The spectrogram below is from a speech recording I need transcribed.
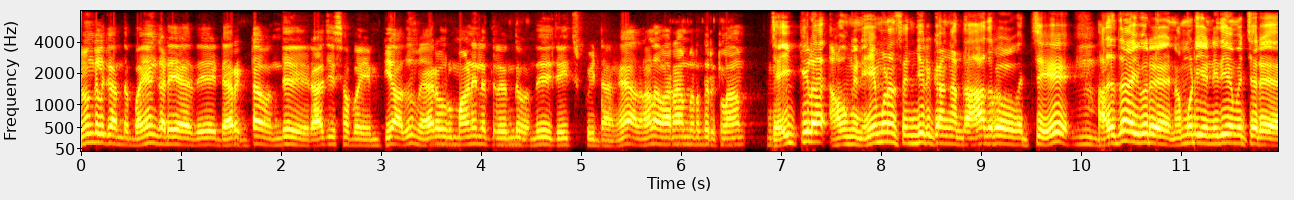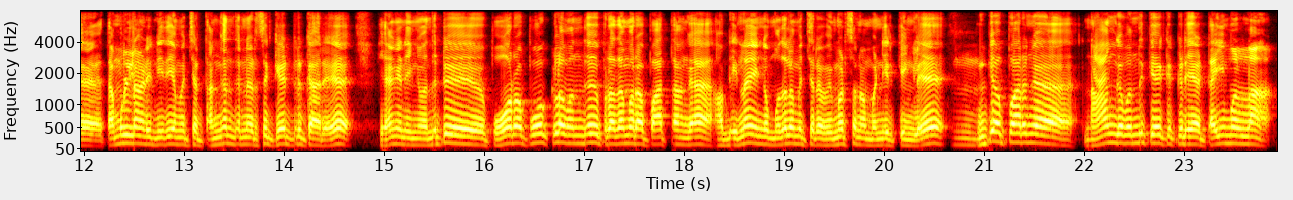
இவங்களுக்கு அந்த பயம் கிடையாது. டைரக்டா வந்து ராஜ்யசபா எம்பி அதுவும் வேற ஒரு மாநிலத்துல இருந்து வந்து ஜெயிச்சு போயிட்டாங்க. அதனால வராம இருந்திருக்கலாம். ஜெயிக்கல. அவங்க நியமனம் செஞ்சிருக்காங்க அந்த ஆதரவை வச்சு. அதுதான் இவரு நம்முடைய நிதியமைச்சர் தமிழ்நாடு நிதியமைச்சர் தங்கம் தென்னரசு கேட்டிருக்காரு. ஏங்க நீங்க வந்துட்டு போற போக்குல வந்து பிரதமரை பார்த்தாங்க அப்படின்லாம் எங்க முதலமைச்சரை விமர்சனம் பண்ணிருக்கீங்களே. இங்க பாருங்க நாங்க வந்து கேட்க கிடையாது டைம் எல்லாம்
